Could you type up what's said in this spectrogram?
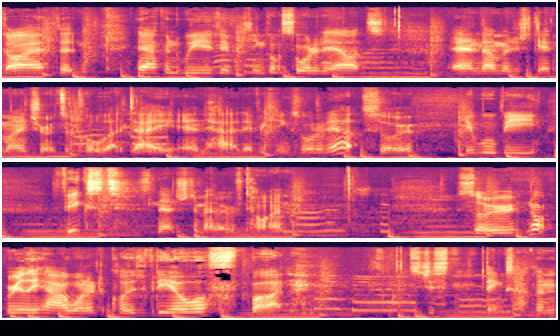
guy that it happened with. Everything got sorted out, and um, I just gave my insurance a call that day and had everything sorted out. So it will be fixed. It's now just a matter of time. So not really how I wanted to close video off, but it's just things happen.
